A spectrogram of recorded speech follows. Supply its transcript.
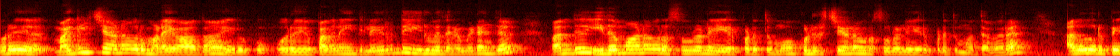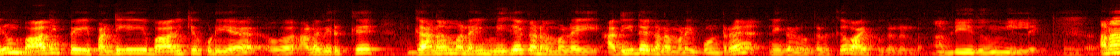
ஒரு மகிழ்ச்சியான ஒரு மழையாக தான் இருக்கும். ஒரு பதினைந்துல இருந்து இருபது நிமிடங்கள் வந்து இதமான ஒரு சூழலை ஏற்படுத்துமோ குளிர்ச்சியான ஒரு சூழலை ஏற்படுத்துமோ தவிர அது ஒரு பெரும் பாதிப்பை பண்டிகையை பாதிக்கக்கூடிய அளவிற்கு கனமழை மிக கனமழை அதீத கனமழை போன்ற நிகழ்வுகளுக்கு வாய்ப்புகள் இல்லை. அப்படி எதுவும் இல்லை. ஆனா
